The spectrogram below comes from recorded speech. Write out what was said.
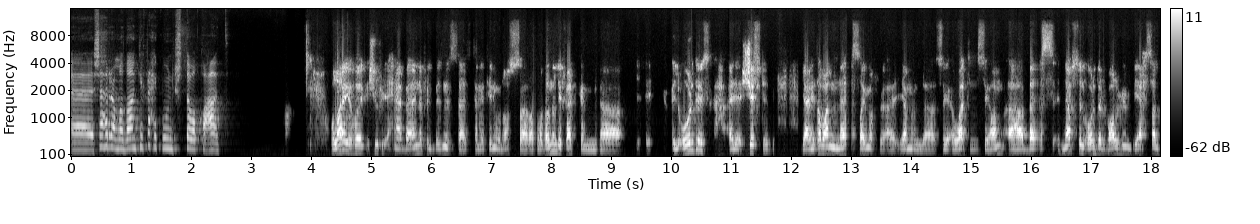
آه، شهر رمضان كيف رح يكون؟ شو التوقعات؟ والله هو شوفي إحنا بقالنا في البزنس سنتين ونص. رمضان اللي فات كان ال orders shifted يعني طبعا الناس صايمة في أيام وقت الصيام آه، بس نفس ال order volume بيحصل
